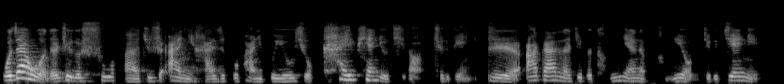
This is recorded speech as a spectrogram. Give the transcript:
我在我的这个书啊，就是《爱你孩子不怕你不优秀》开篇就提到这个电影，是阿甘的这个童年的朋友这个杰尼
